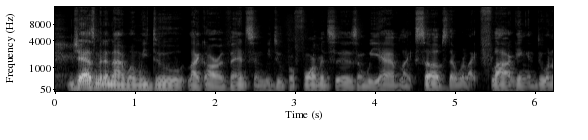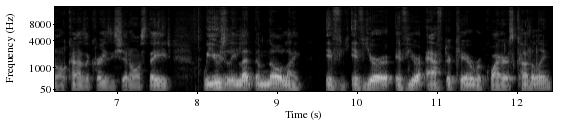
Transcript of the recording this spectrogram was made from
Jasmine and I, when we do like our events and we do performances and we have like subs that we're like flogging and doing all kinds of crazy shit on stage, we usually let them know like if if your if your aftercare requires cuddling,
